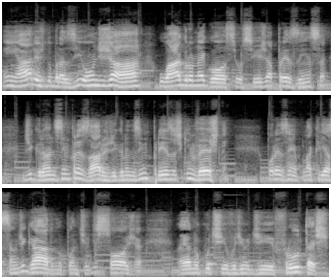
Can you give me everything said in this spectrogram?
em áreas do Brasil onde já há o agronegócio, ou seja, a presença de grandes empresários, de grandes empresas que investem, por exemplo, na criação de gado, no plantio de soja, né, no cultivo de, de, frutas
